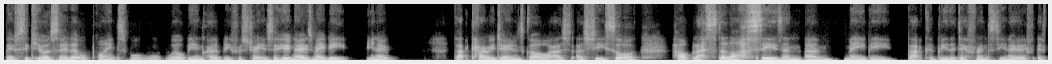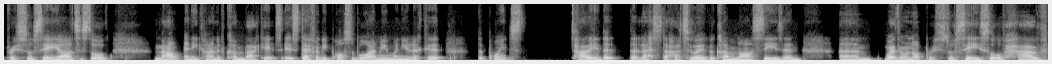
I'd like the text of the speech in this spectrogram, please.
they've secured so little points will, will, be incredibly frustrating so who knows? Maybe you know that Carrie Jones goal as as she sort of helped Leicester last season um maybe that could be the difference you know if, if Bristol City are to sort of mount any kind of comeback it's it's definitely possible. I mean when you look at the points tally that that Leicester had to overcome last season um whether or not Bristol City sort of have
